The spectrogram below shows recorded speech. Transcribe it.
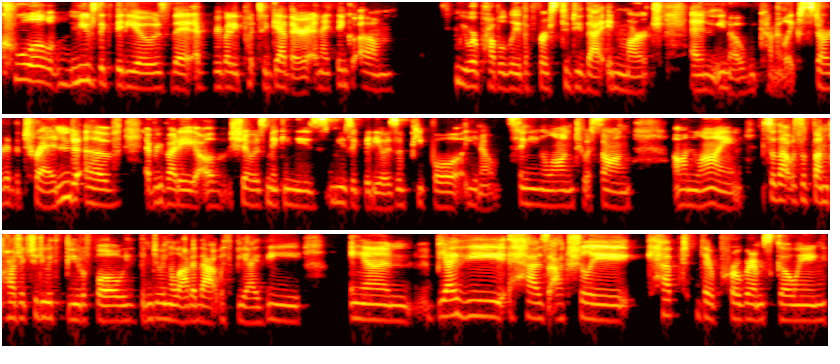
cool music videos that everybody put together. And I think um, we were probably the first to do that in March. And, you know, we kind of like started the trend of everybody of shows making these music videos of people, you know, singing along to a song online. So that was a fun project to do with Beautiful. We've been doing a lot of that with BIV. And BIV has actually kept their programs going.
